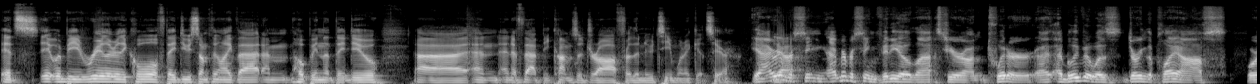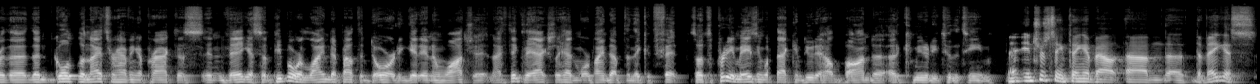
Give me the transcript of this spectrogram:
it's it would be really, really cool if they do something like that. I'm hoping that they do. Uh, and, and if that becomes a draw for the new team when it gets here. Yeah, I remember yeah. seeing I remember seeing video last year on Twitter. I, I believe it was during the playoffs where the the Golden Knights were having a practice in Vegas, and people were lined up out the door to get in and watch it. And I think they actually had more lined up than they could fit. So it's pretty amazing what that can do to help bond a, a community to the team. The interesting thing about um, the the Vegas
